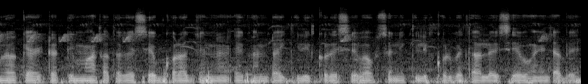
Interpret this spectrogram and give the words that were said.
তোমরা ক্যারেক্টারটি মাথা থেকে সেভ করার জন্য এখানটায় ক্লিক করে সেভ অপশানে ক্লিক করবে, তাহলে সেভ হয়ে যাবে।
